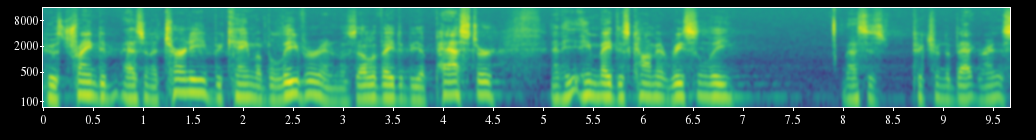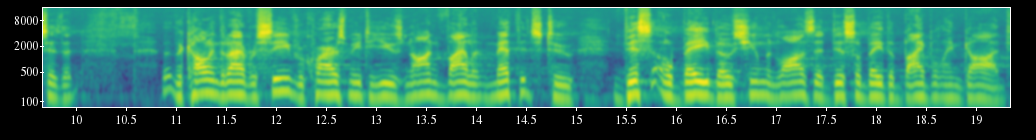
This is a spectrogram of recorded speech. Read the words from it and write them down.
who was trained as an attorney, became a believer, and was elevated to be a pastor. And he, he made this comment recently that's his picture in the background. It says that the calling that I have received requires me to use nonviolent methods to disobey those human laws that disobey the Bible and God.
